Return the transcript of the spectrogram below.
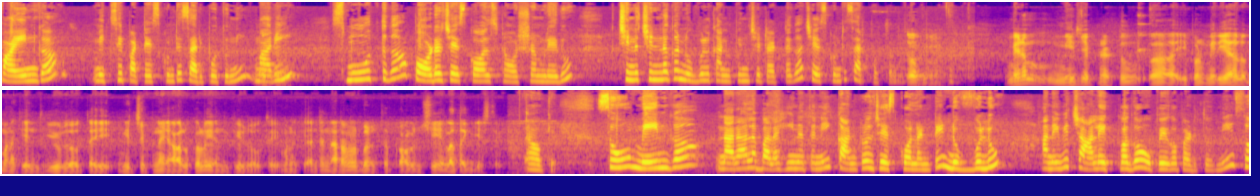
ఫైన్గా మిక్సీ పట్టేసుకుంటే సరిపోతుంది. మరి స్మూత్గా పౌడర్ చేసుకోవాల్సిన అవసరం లేదు. చిన్న చిన్నగా నువ్వులు కనిపించేటట్టుగా చేసుకుంటే సరిపోతుంది. ఓకే మ్యామ్ మేడం మీరు చెప్పినట్టు ఇప్పుడు మిరియాలు మనకి ఎందుకు యూజ్ అవుతాయి? మీరు చెప్పిన యాలకులు ఎందుకు యూజ్ అవుతాయి? మనకి అంటే నరాల బలహీనత ప్రాబ్లమ్స్ ఎలా తగ్గిస్తాయి? ఓకే. సో మెయిన్గా నరాల బలహీనతని కంట్రోల్ చేసుకోవాలంటే నువ్వులు అనేవి చాలా ఎక్కువగా ఉపయోగపడుతుంది. సో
